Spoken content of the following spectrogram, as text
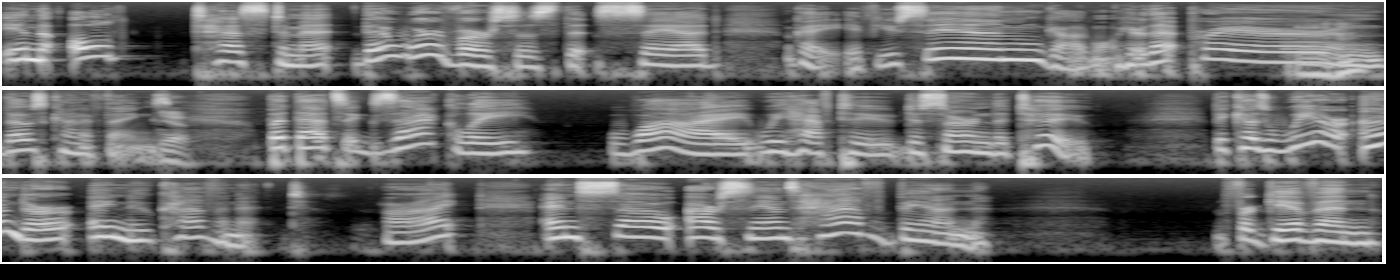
in the Old Testament, there were verses that said, okay, if you sin, God won't hear that prayer and those kind of things. Yeah. But that's exactly why we have to discern the two because we are under a new covenant. All right. And so our sins have been forgiven,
